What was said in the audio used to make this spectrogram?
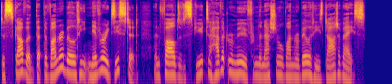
discovered that the vulnerability never existed and filed a dispute to have it removed from the National Vulnerabilities Database.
